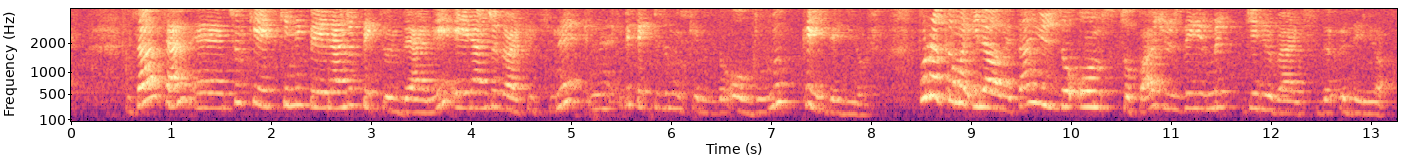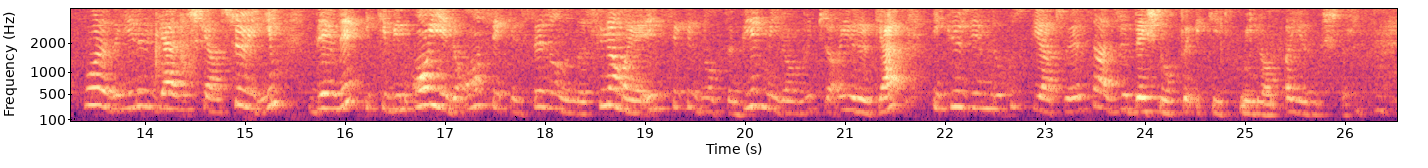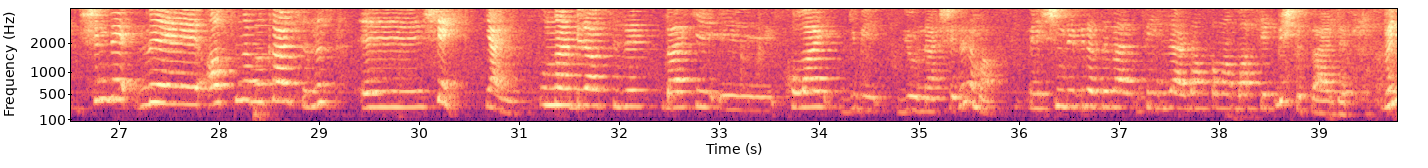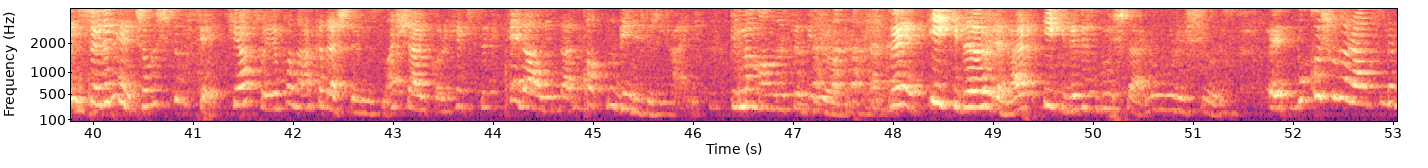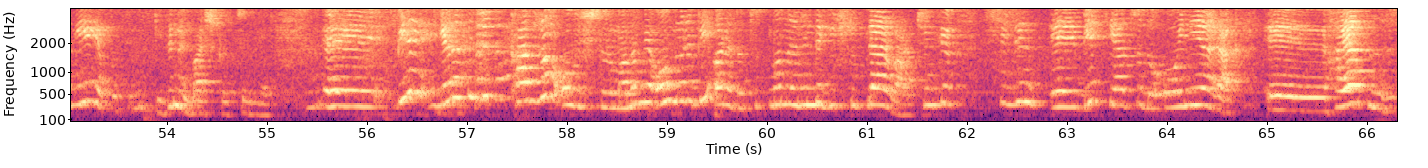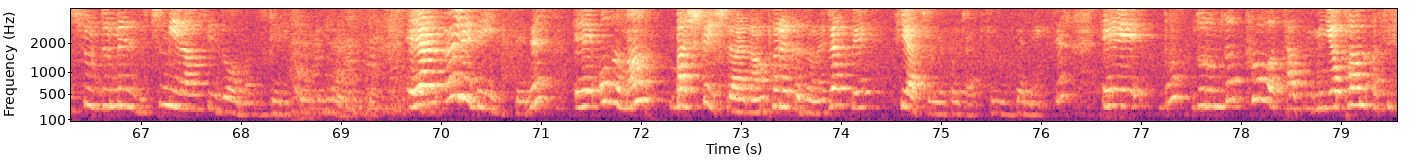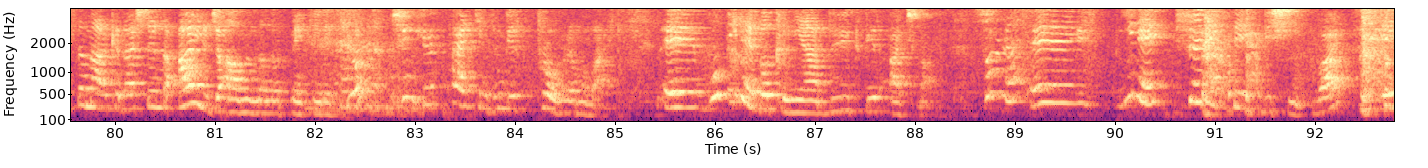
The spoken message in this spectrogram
Zaten e, Türkiye Etkinlik ve Eğlence Sektörü Derneği eğlence vergisini bir tek bizim ülkemizde olduğunu teyit ediyor. Bu rakama ilaveten %10 stopaj, %20 gelir vergisi de ödeniyor. Bu arada yeri gelmişken söyleyeyim, devlet 2017-18 sezonunda sinemaya 58.1 milyon bütçe ayırırken 229 tiyatroya sadece 5.2 milyon ayırmıştır. Şimdi ve aslına bakarsanız e, şey yani bunlar biraz size belki e, kolay gibi görünen şeyler ama e, şimdi biraz evvel delilerden falan bahsetmişti Ferdi. Benim söylemeye çalıştığım şey tiyatro yapan arkadaşlarımızın aşağı yukarı hepsi helalinden tatlı delidir yani. Bilmem anlatabiliyor muyum? Ve iyi ki de öyleler, iyi ki de biz bu işlerle uğraşıyoruz. E, bu koşullar altında niye yapasınız ki değil mi başka türlü? E, bir de yaratıcı kadro oluşturmanın ve onları bir arada tutmanın önünde güçlükler var. Çünkü sizin e, bir tiyatroda oynayarak e, hayatınızı sürdürmeniz için mirasiyede olmanız gerekiyor. Eğer öyle değilseniz e, o zaman başka işlerden para kazanacak ve tiyatro yapacaksınız demektir. E, bu durumda prova takvimi yapan asistan arkadaşlarını da ayrıca alnından öpmek gerekiyor. Çünkü herkesin bir programı var. E, bu bile bakın yani büyük bir açmaz. Sonra e, yine şöyle bir şey var. E,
